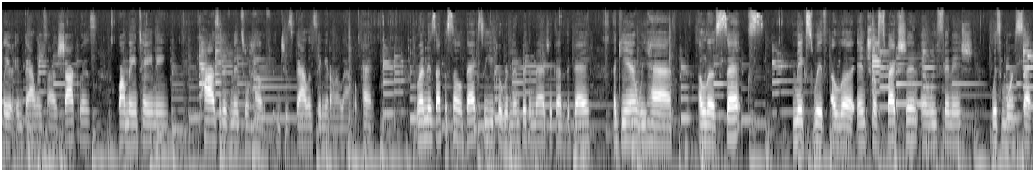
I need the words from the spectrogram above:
clear, and balance our chakras while maintaining positive mental health and just balancing it all out, okay? Run this episode back so you can remember the magic of the day. Again, we have a little sex mixed with a little introspection, and we finish with more sex.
